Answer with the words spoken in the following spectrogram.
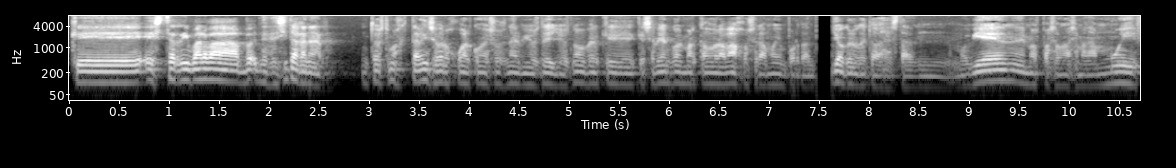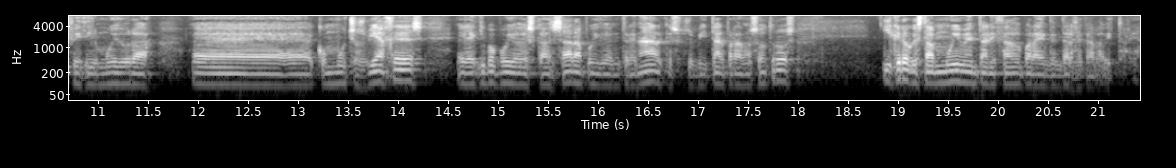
que este rival va, necesita ganar. Entonces tenemos que también saber jugar con esos nervios de ellos, ¿no? ver que, que se vean con el marcador abajo será muy importante. Yo creo que todas están muy bien, hemos pasado una semana muy difícil, muy dura eh, con muchos viajes, el equipo ha podido descansar, ha podido entrenar, que eso es vital para nosotros, y creo que está muy mentalizado para intentar sacar la victoria.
